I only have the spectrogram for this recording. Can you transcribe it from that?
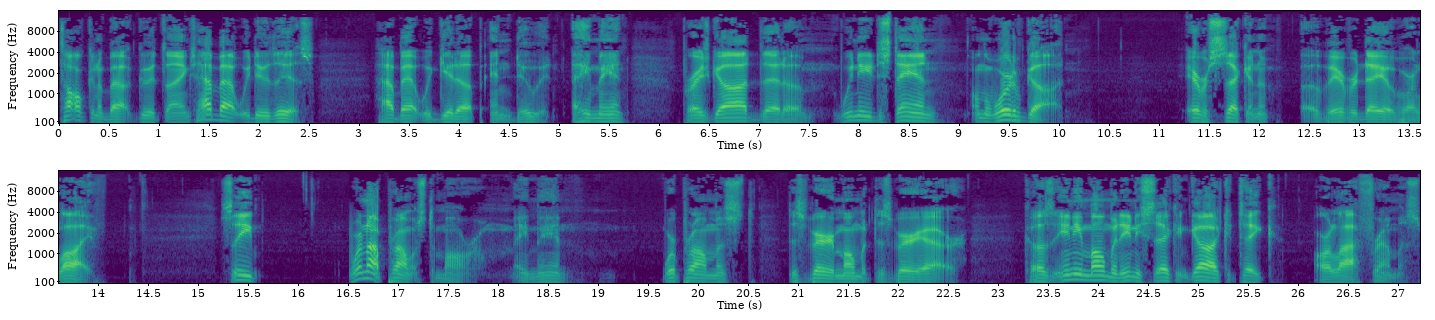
talking about good things, how about we do this? How about we get up and do it? Amen. Praise God that uh, we need to stand on the Word of God every second of, every day of our life. See, we're not promised tomorrow. Amen. We're promised this very moment, this very hour. Because any moment, any second, God could take our life from us.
